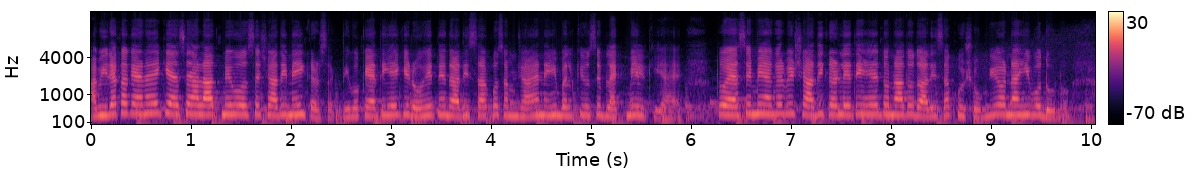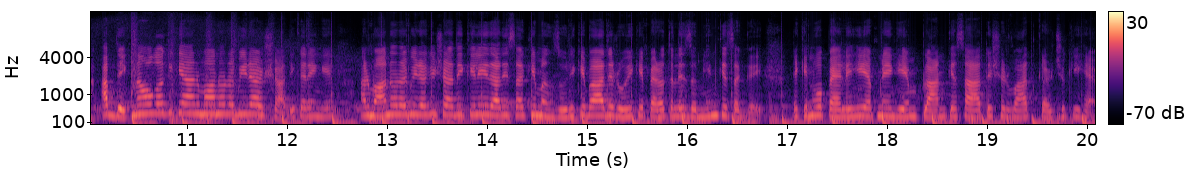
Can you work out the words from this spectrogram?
अबीरा का कहना है कि ऐसे हालात में वो उससे शादी नहीं कर सकती। वो कहती है कि रोहित ने दादी साहब को समझाया नहीं, बल्कि उसे ब्लैकमेल किया है। तो ऐसे में अगर वे शादी कर लेते हैं तो ना तो दादी साहब खुश होंगे और ना ही वो दोनों। अब देखना होगा कि क्या अरमान और अबीरा शादी करेंगे। अरमान और अबीरा की शादी के लिए दादी साहब की मंजूरी के बाद रूही के पैरों तले ज़मीन खिसक गई, लेकिन वो पहले ही अपने गेम प्लान के साथ शुरुआत कर चुकी है।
